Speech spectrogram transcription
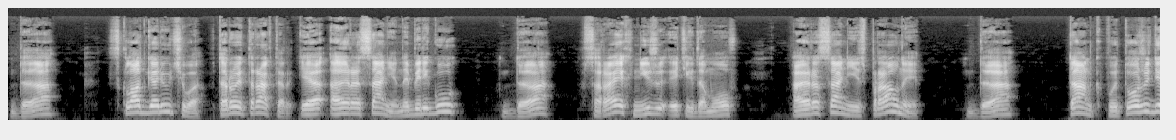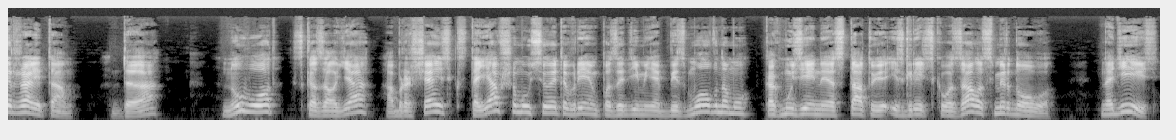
Да. Склад горючего, второй трактор и аэросани на берегу? Да в сараях ниже этих домов. Аэросани исправные? Да. Танк вы тоже держали там? Да. Ну вот, сказал я, обращаясь к стоявшему все это время позади меня безмолвному, как музейная статуя из греческого зала Смирнову. Надеюсь,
